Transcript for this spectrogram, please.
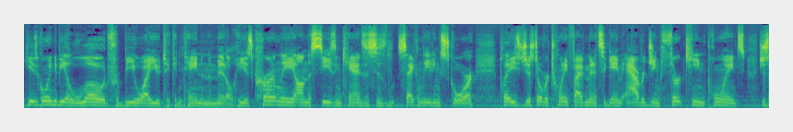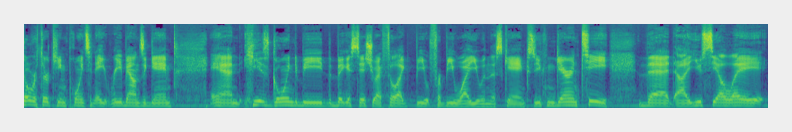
he is going to be a load for BYU to contain in the middle. He is currently on the season Kansas Kansas' second leading scorer, plays just over 25 minutes a game, averaging 13 points, just over 13 points and eight rebounds a game. And he is going to be the biggest issue, I feel like, for BYU in this game because you can guarantee that uh, UCLA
